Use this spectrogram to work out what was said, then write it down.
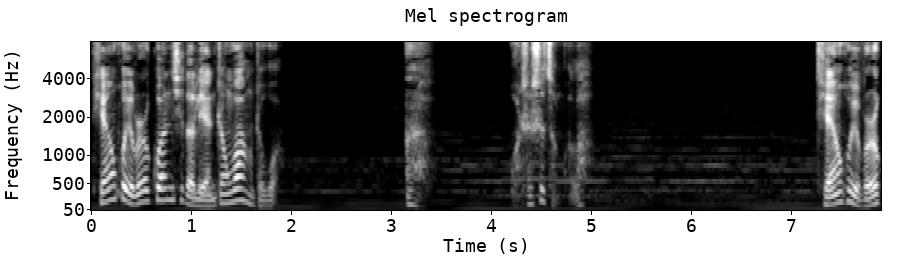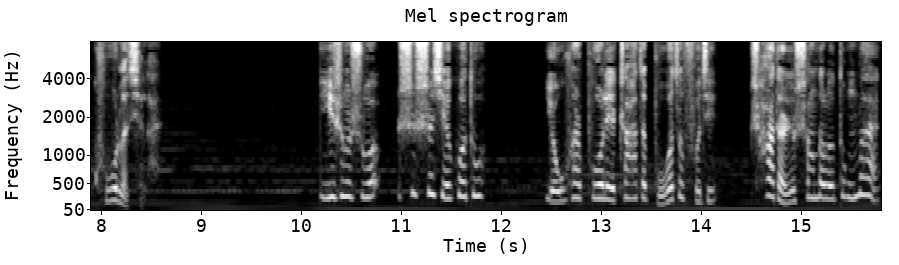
田慧文关切的脸正望着我。“啊，我这是怎么了？”田慧文哭了起来。医生说是失血过多，有块玻璃扎在脖子附近，差点就伤到了动脉。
